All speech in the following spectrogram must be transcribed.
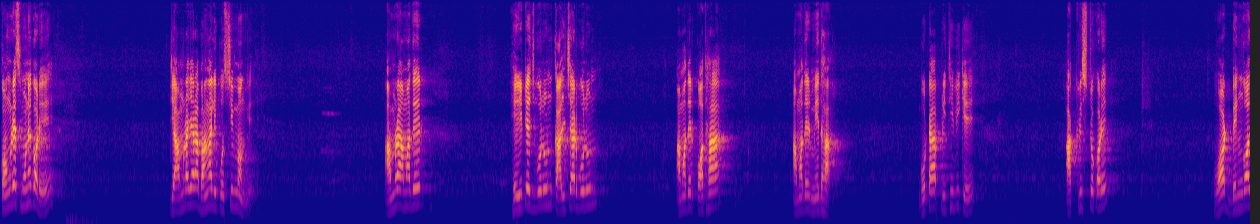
কংগ্রেস মনে করে যে আমরা যারা বাঙালি পশ্চিমবঙ্গে আমরা আমাদের হেরিটেজ বলুন কালচার বলুন, আমাদের কথা, আমাদের মেধা গোটা পৃথিবীকে আকৃষ্ট করে। What Bengal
